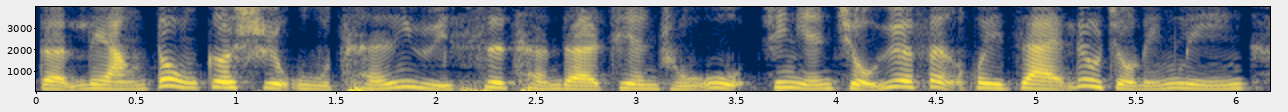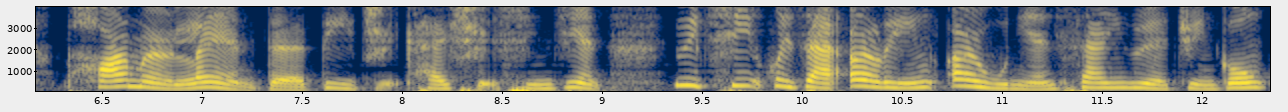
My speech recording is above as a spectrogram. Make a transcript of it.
的两栋各是五层与四层的建筑物，今年九月份会在六九零零 Palmer Lane 的地址开始兴建，预期会在二零二五年三月竣工。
